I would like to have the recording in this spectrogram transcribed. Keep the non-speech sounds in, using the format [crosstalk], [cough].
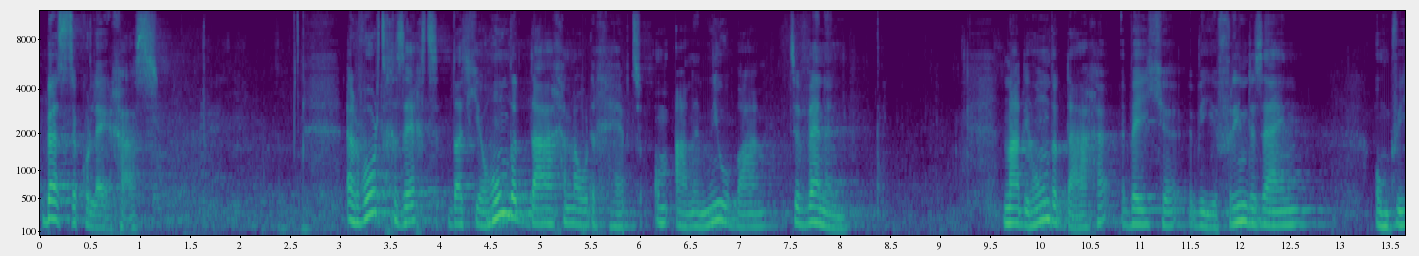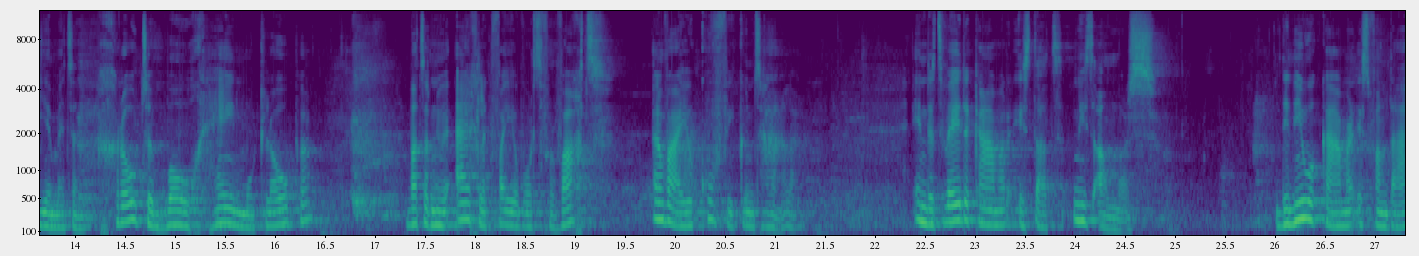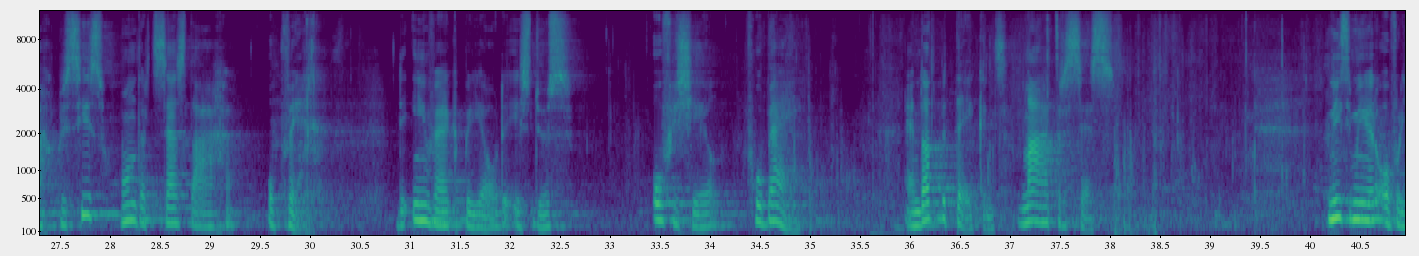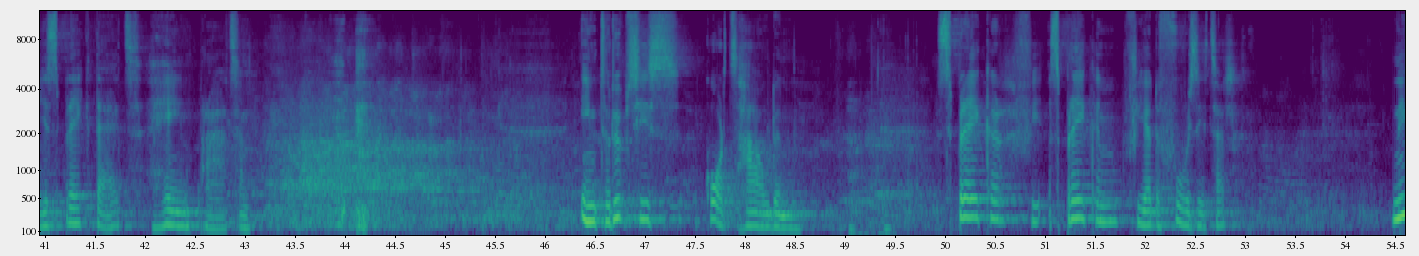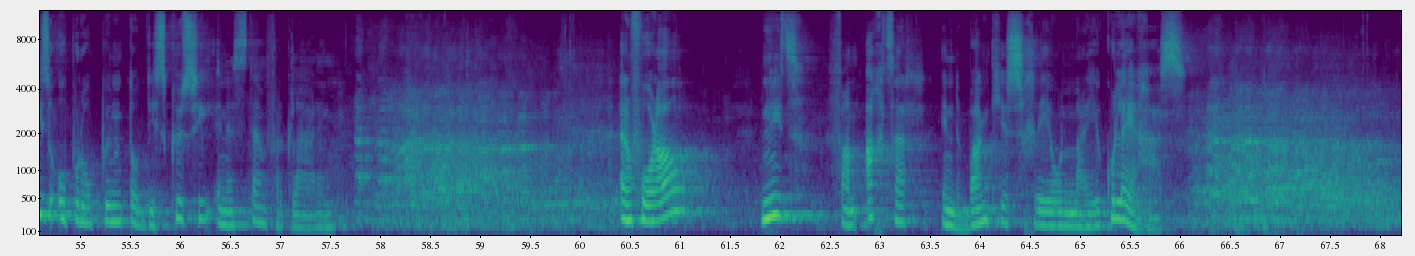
Beste collega's. Er wordt gezegd dat je 100 dagen nodig hebt om aan een nieuwe baan te wennen. Na die 100 dagen weet je wie je vrienden zijn, om wie je met een grote boog heen moet lopen, wat er nu eigenlijk van je wordt verwacht en waar je koffie kunt halen. In de Tweede Kamer is dat niet anders. De nieuwe Kamer is vandaag precies 106 dagen op weg. De inwerkperiode is dus officieel voorbij. En dat betekent na het niet meer over je spreektijd heen praten. [clears throat] Interrupties kort houden. Spreker, spreken via de voorzitter. Niet oproepen tot discussie in een stemverklaring. En vooral niet van achter in de bankjes schreeuwen naar je collega's.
